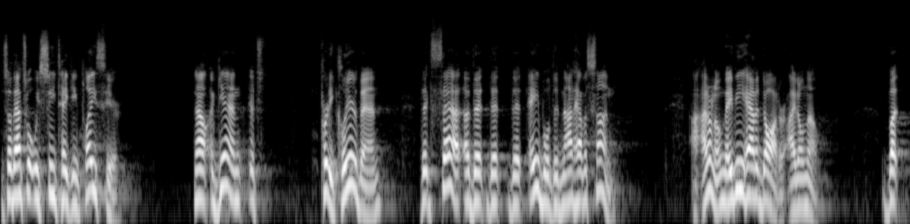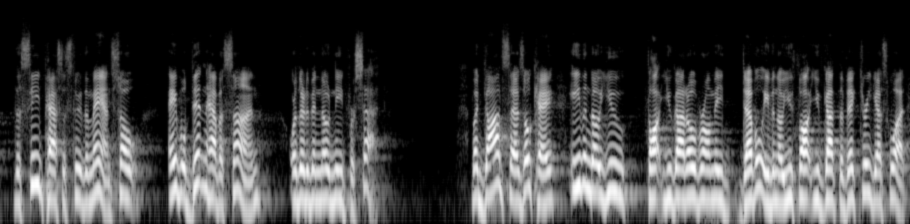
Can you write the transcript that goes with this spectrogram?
And so that's what we see taking place here. Now, again, it's pretty clear then that, Seth, uh, that, that, that Abel did not have a son. I, I don't know, maybe he had a daughter, I don't know. But the seed passes through the man. So Abel didn't have a son, or there'd have been no need for Seth. But God says, okay, even though you thought you got over on me, devil, even though you thought you've got the victory, guess what?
